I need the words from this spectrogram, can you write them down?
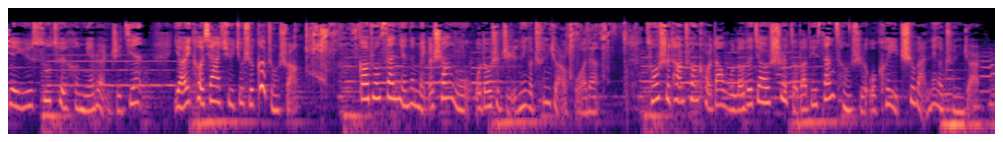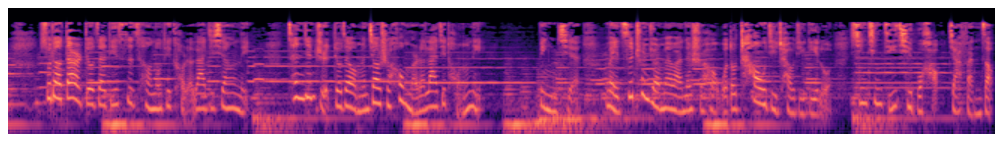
介于酥脆和绵软之间，咬一口下去就是各种爽。高中三年的每个上午，我都是指着那个春卷活的。从食堂窗口到五楼的教室，走到第三层时，我可以吃完那个春卷儿。塑料袋儿丢在第四层楼梯口的垃圾箱里，餐巾纸丢在我们教室后门的垃圾桶里。并且每次春卷卖完的时候，我都超级超级低落，心情极其不好加烦躁，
